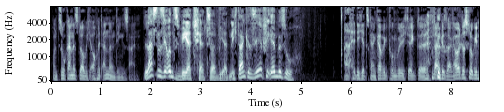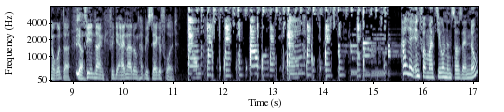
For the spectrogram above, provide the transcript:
Und so kann es, glaube ich, auch mit anderen Dingen sein. Lassen Sie uns Wertschätzer werden. Ich danke sehr für Ihren Besuch. Ah, hätte ich jetzt keinen Kaffee getrunken, würde ich direkt äh, Danke sagen. Aber das schlug ich noch runter. Ja. Vielen Dank für die Einladung, hat mich sehr gefreut. Alle Informationen zur Sendung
